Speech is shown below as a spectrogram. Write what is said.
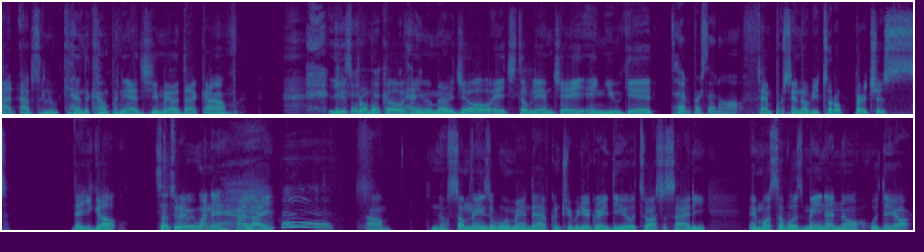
at absolutecandlecompany at gmail.com. Use promo code Hang with Mary Jo or HWMJ and you get ten percent off. 10% of your total purchase. There you go. So today we want to highlight, Ah. um, you know, some names of women that have contributed a great deal to our society, and most of us may not know who they are.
